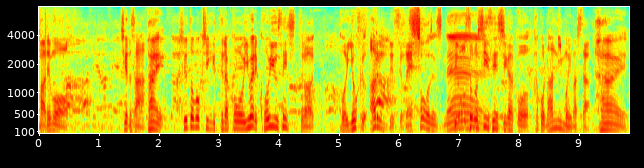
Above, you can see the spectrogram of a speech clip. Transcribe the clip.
まあでも重田さん、はい、シュートボクシングっていうのはこういわゆるこういう選手っていうのはこうよくあるんですよね。そうですね。で恐ろしい選手がこう過去何人もいました。はい。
